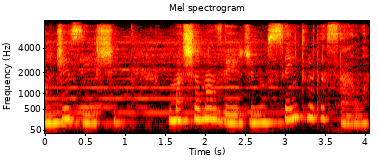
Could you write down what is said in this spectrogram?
onde existe uma chama verde no centro da sala.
